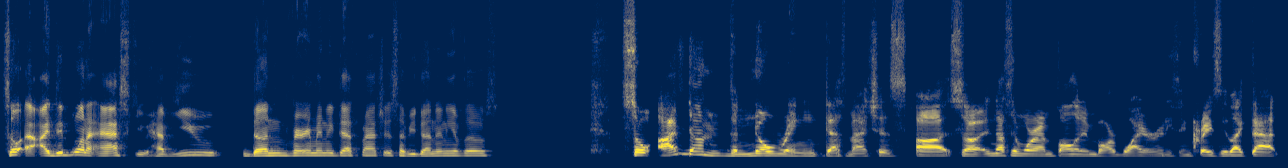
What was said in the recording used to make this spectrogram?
so I, I did want to ask you, have you done very many death matches? Have you done any of those? So I've done the no ring death matches. Uh, so nothing where I'm falling in barbed wire or anything crazy like that.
